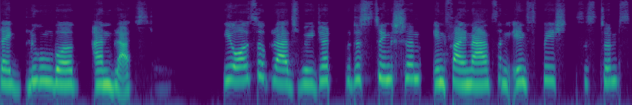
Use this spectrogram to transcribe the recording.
like Bloomberg and Blackstone. He also graduated with distinction in finance and information systems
